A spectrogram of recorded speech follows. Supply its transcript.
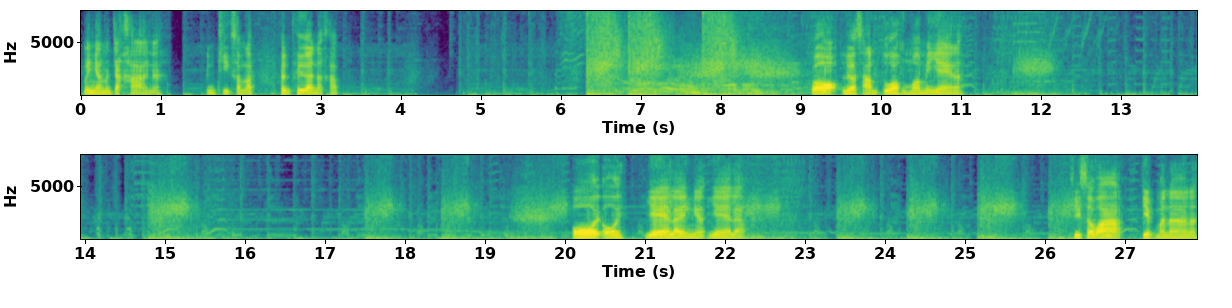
ไม่งั้นมันจะค้างนะ เป็นทริคสำหรับเพื่อนๆนะครับ ก็เหลือสามตัวผมว่าไม่แย่นะ โอ้ยโอ้ยแย่แล้วอย่างเงี้ย แย่แล้วคิซะว่าเก็บมานานะ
